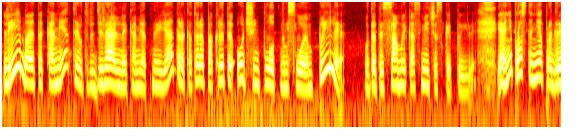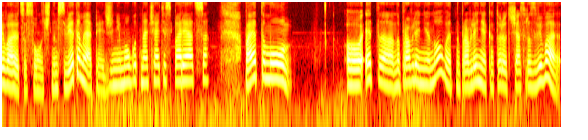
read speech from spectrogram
либо это кометы, вот реальные кометные ядра, которые покрыты очень плотным слоем пыли, вот этой самой космической пыли. И они просто не прогреваются солнечным светом и опять же не могут начать испаряться. Поэтому это направление новое, это направление, которое вот сейчас развивают.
